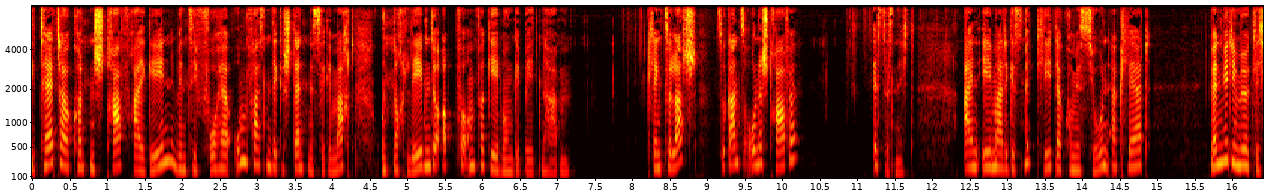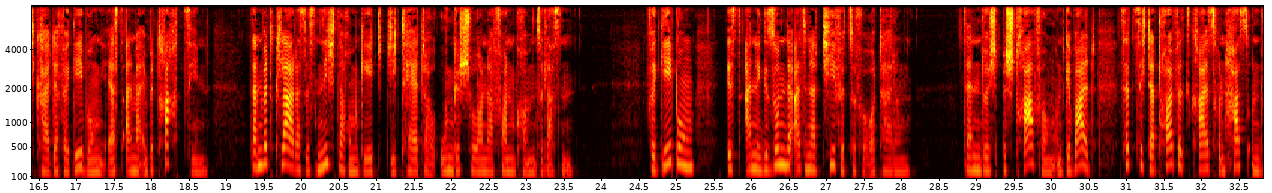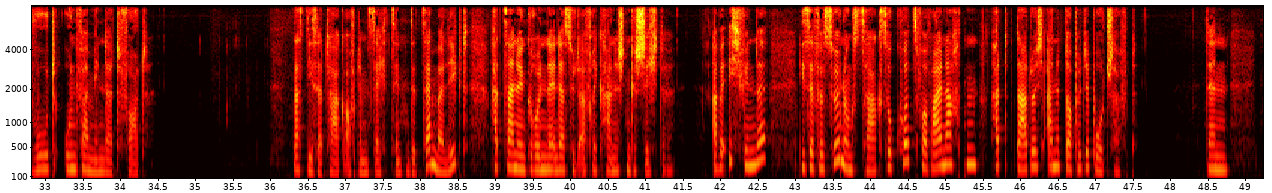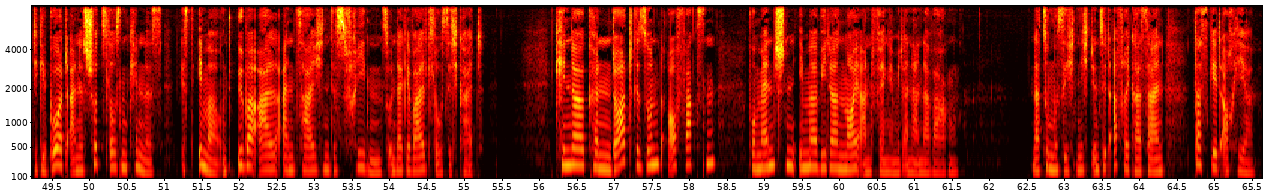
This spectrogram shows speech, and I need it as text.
Die Täter konnten straffrei gehen, wenn sie vorher umfassende Geständnisse gemacht und noch lebende Opfer um Vergebung gebeten haben. Klingt so lasch, so ganz ohne Strafe? Ist es nicht. Ein ehemaliges Mitglied der Kommission erklärt, wenn wir die Möglichkeit der Vergebung erst einmal in Betracht ziehen, dann wird klar, dass es nicht darum geht, die Täter ungeschoren davonkommen zu lassen. Vergebung ist eine gesunde Alternative zur Verurteilung. Denn durch Bestrafung und Gewalt setzt sich der Teufelskreis von Hass und Wut unvermindert fort. Dass dieser Tag auf dem 16. Dezember liegt, hat seine Gründe in der südafrikanischen Geschichte. Aber ich finde, dieser Versöhnungstag so kurz vor Weihnachten hat dadurch eine doppelte Botschaft. Denn die Geburt eines schutzlosen Kindes ist immer und überall ein Zeichen des Friedens und der Gewaltlosigkeit. Kinder können dort gesund aufwachsen, wo Menschen immer wieder Neuanfänge miteinander wagen. Dazu muss ich nicht in Südafrika sein, das geht auch hier.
